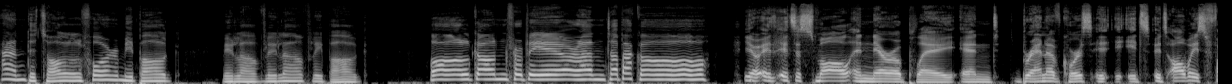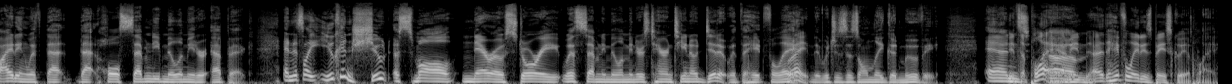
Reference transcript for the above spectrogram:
And it's all for me bog, me lovely, lovely bog. All gone for beer and tobacco. You know, it, it's a small and narrow play, and Branagh, of course, it, it's it's always fighting with that that whole seventy millimeter epic. And it's like you can shoot a small, narrow story with seventy millimeters. Tarantino did it with The Hateful Eight, Right. which is his only good movie. And It's a play. I um, mean, uh, The Hateful Eight is basically a play.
